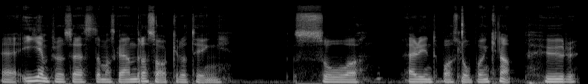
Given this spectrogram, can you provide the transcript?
Eh, I en process där man ska ändra saker och ting så är det inte bara att slå på en knapp. Hur,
